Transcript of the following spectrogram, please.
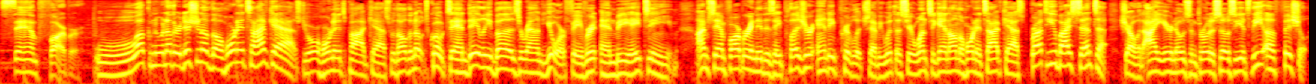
Sam Farber. Welcome to another edition of the Hornets Hivecast, your Hornets podcast with all the notes, quotes, and daily buzz around your favorite NBA team. I'm Sam Farber, and it is a pleasure and a privilege to have you with us here once again on the Hornets Hivecast, brought to you by CEENTA, Charlotte Eye, Ear, Nose, and Throat Associates, the official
